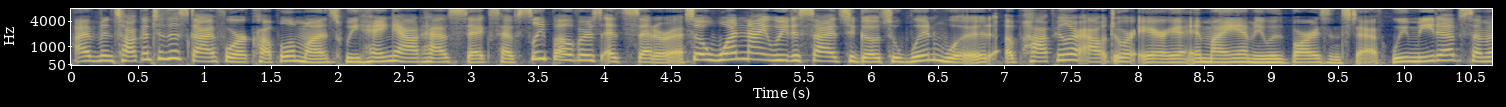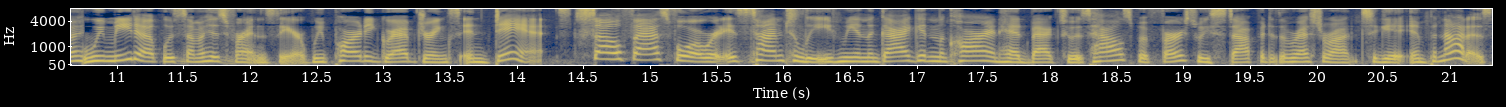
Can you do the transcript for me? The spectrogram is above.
I've been talking to this guy for a couple of months. We hang out, have sex, have sleepovers, etc. So, one night we decide to go to Wynwood, a popular outdoor area in Miami with bars and stuff. We meet up some of, we meet up with some of his friends there. We party, grab drinks, and dance. So, fast forward, it's time to leave. Me and the guy get in the car and head back to his house, but first we stop at the restaurant to get empanadas.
